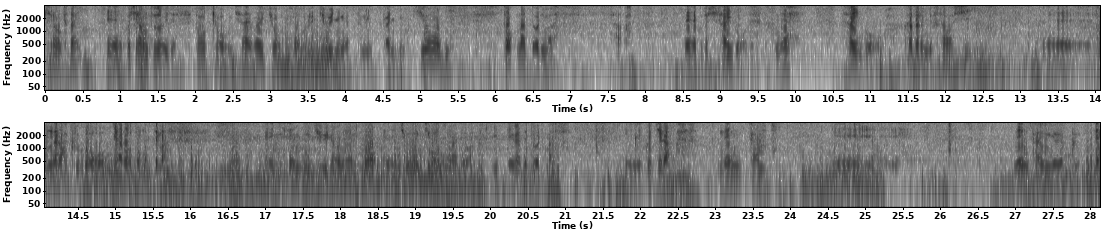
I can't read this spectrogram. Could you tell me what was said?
ちらの集い、えー、こちらの集いです。東京内幸町ホール12月3日日曜日となっております。さあ、えー、今年最後ですからね。最後飾るにふさわしい、えー、そんな落語をやろうと思ってます、えー、2024年も、え11月までは日程が出ております、えこちら年間、え年間予約ね、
